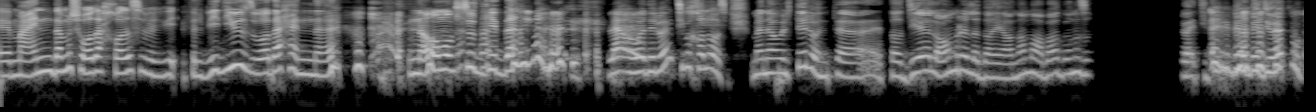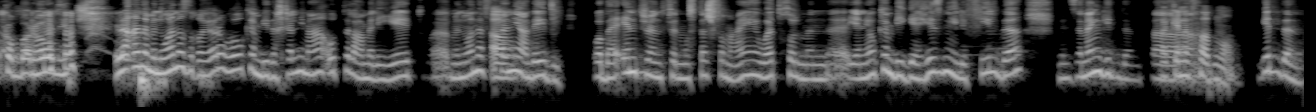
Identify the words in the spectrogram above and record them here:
مع إن ده مش واضح خالص في, الفي... في ال videos واضح إن إن هو مبسوط جدا. لا هو دلوقتي خلاص. ما أنا قلت له أنت تضييع العمر اللي ضيعناه مع بعض وأنا صغيرة. دلوقتي تيجي في الفيديوهات وتكبرها لي. لا أنا من وأنا صغيرة وهو كان بيدخلني معاه أوضة العمليات من وأنا في آه. ثانية إعدادي وأبقى intern في المستشفى معاه وأدخل من يعني هو كان بيجهزني لل field ده من زمان جدا. ف... فكانت صدمة. جدا.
